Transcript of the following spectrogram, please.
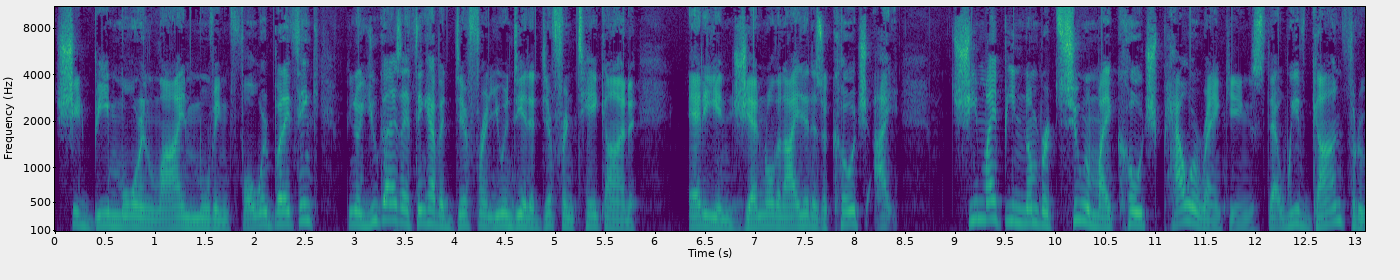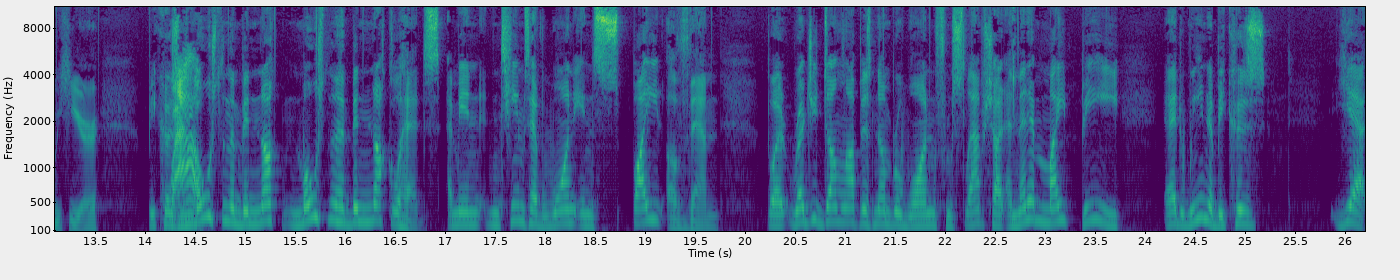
she'd be more in line moving forward. But I think, you know, you guys, I think, have a different, you and D had a different take on Eddie in general than I did as a coach. I. She might be number two in my coach power rankings that we've gone through here because Wow. most of them have been knuck- most of them have been knuckleheads. I mean, and teams have won in spite of them. But Reggie Dunlop is number one from Slapshot, and then it might be Edwina because, yeah,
